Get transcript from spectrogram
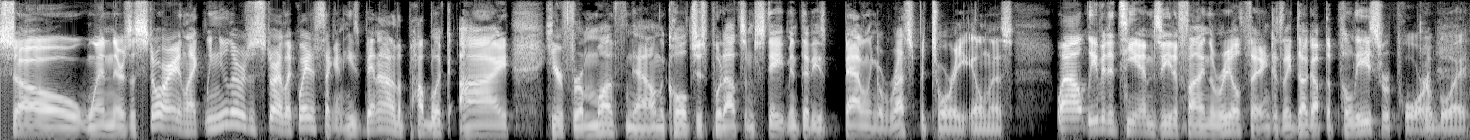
So when there's a story, like we knew there was a story, like, wait a second, he's been out of the public eye here for a month now, and the Colts just put out some statement that he's battling a respiratory illness. Well, leave it to TMZ to find the real thing because they dug up the police report. Oh boy,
